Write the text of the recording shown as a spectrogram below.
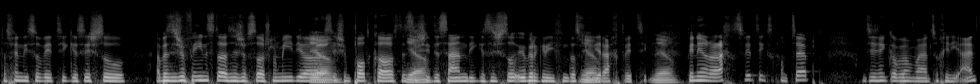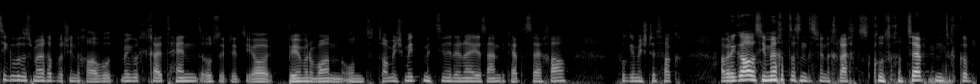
Das finde ich so witzig. Es ist so, aber es ist auf Insta, es ist auf Social Media, Ja. es ist im Podcast, es Ja. ist in der Sendung, es ist so übergreifend. Das finde ich recht witzig. Finde ich ein recht witziges Konzept. Und sie sind, glaube ich, im Moment so die Einzigen, die das machen. Wahrscheinlich auch, die die Möglichkeit haben. Außer jetzt, ja, Böhmermann und Tommy Schmidt mit seiner neuen Sendung hat das auch. Von gemischtes Hack. Aber egal, sie machen das und das finde ich recht ein cooles Konzept. Mhm. Und ich glaube,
